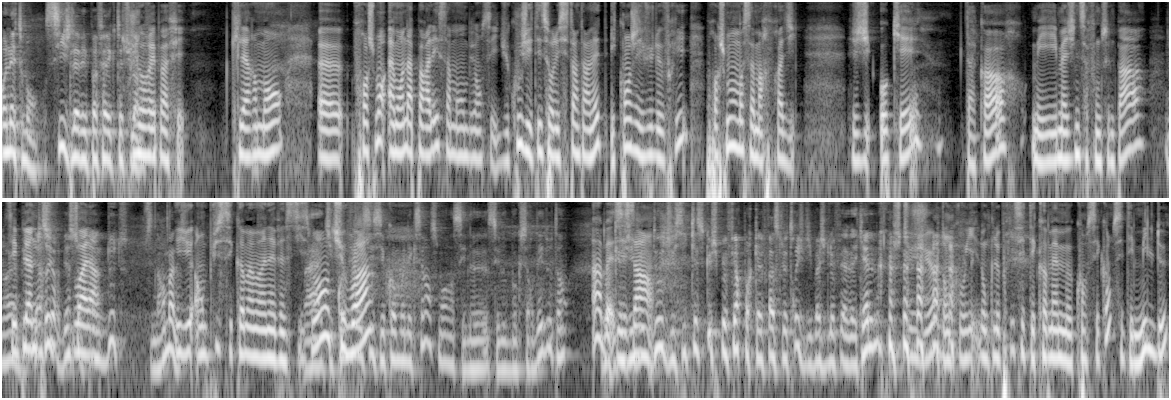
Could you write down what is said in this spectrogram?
honnêtement si je l'avais pas fait avec toi tu Je l'aurais l'aurais pas fait. Clairement, euh, franchement, elle m'en a parlé, ça m'a ambiancé. Du coup, été sur le site internet et quand j'ai vu le prix, franchement, moi, ça m'a refroidi. J'ai dit, ok, d'accord, mais imagine, ça fonctionne pas. c'est plein de bien trucs. Sûr, bien sûr, Voilà. plein de doutes. C'est normal. Et en plus, c'est quand même un investissement, Bah, tu vois. C'est quoi mon excellence moi C'est le c'est le boxeur des doutes. Hein. Ah, bah, c'est j'ai ça. doute. Je me suis dit qu'est-ce que je peux faire pour qu'elle fasse le truc? Je dis bah je le fais avec elle. Je te jure. Donc, oui. Donc, le prix, c'était quand même conséquent. C'était 1002.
